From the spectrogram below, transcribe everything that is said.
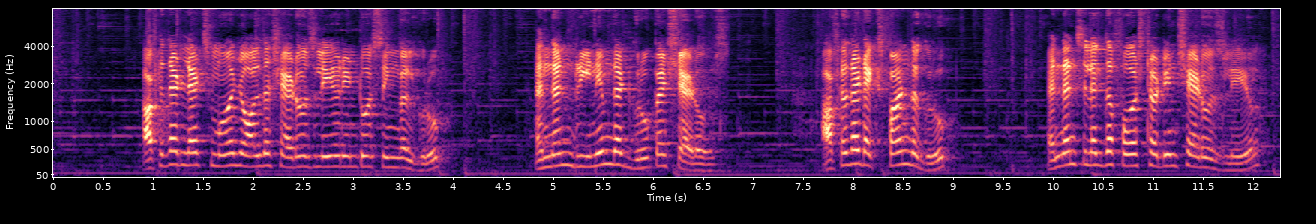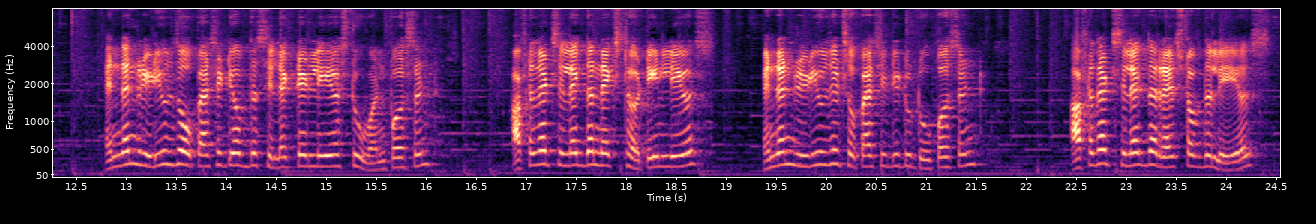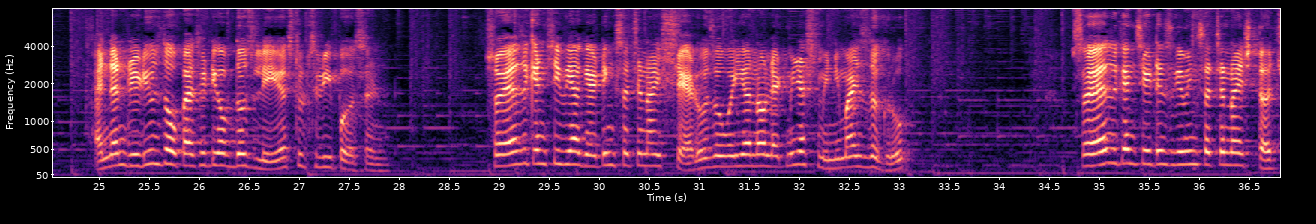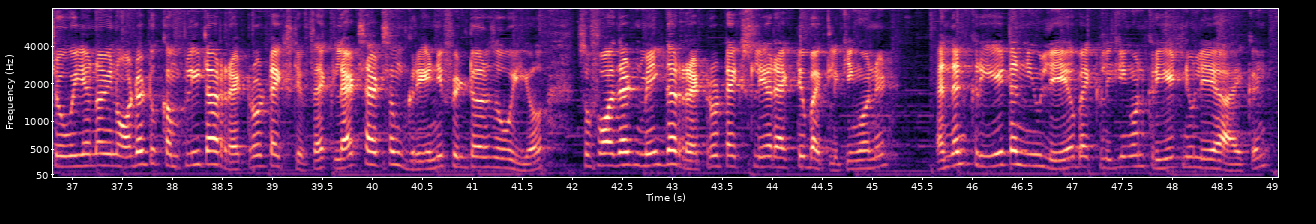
After that let's merge all the shadows layer into a single group and then rename that group as shadows. After that expand the group and then select the first 13 shadows layer and then reduce the opacity of the selected layers to 1%. After that select the next 13 layers and then reduce its opacity to 2%. After that select the rest of the layers and then reduce the opacity of those layers to 3%. So as you can see we are getting such a nice shadows over here. Now let me just minimize the group so as you can see it is giving such a nice touch over here. Now in order to complete our retro text effect, let's add some grainy filters over here. So for that make the retro text layer active by clicking on it and then create a new layer by clicking on create new layer icon.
